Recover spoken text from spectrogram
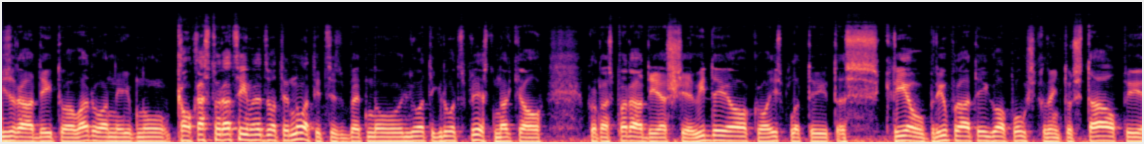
izrādīto to varonību. Nu, kaut kas tur acīm redzot ir noticis, bet nu, ļoti grūti spriest. Un atkal, protams, parādījās šie video, ko izplatīja tas Krievu brīvprātīgo pulks, kur viņi tur stāv pie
